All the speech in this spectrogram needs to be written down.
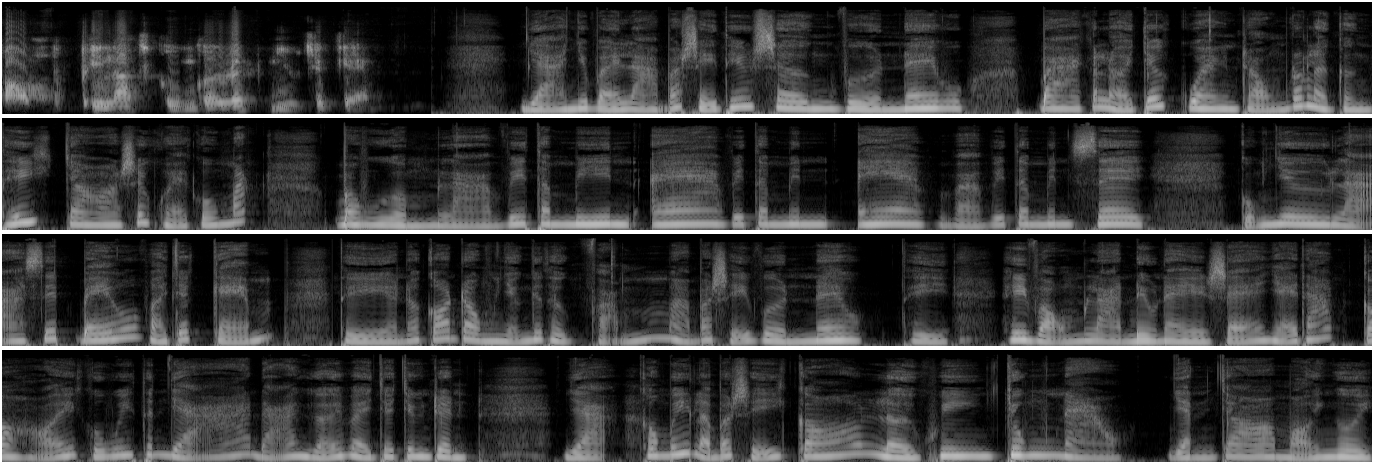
phộng peanuts cũng có rất nhiều chất kẽm Dạ như vậy là bác sĩ Thiếu Sơn vừa nêu ba cái loại chất quan trọng rất là cần thiết cho sức khỏe của mắt bao gồm là vitamin A, vitamin E và vitamin C cũng như là axit béo và chất kẽm thì nó có trong những cái thực phẩm mà bác sĩ vừa nêu thì hy vọng là điều này sẽ giải đáp câu hỏi của quý thính giả đã gửi về cho chương trình. Dạ, không biết là bác sĩ có lời khuyên chung nào dành cho mọi người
